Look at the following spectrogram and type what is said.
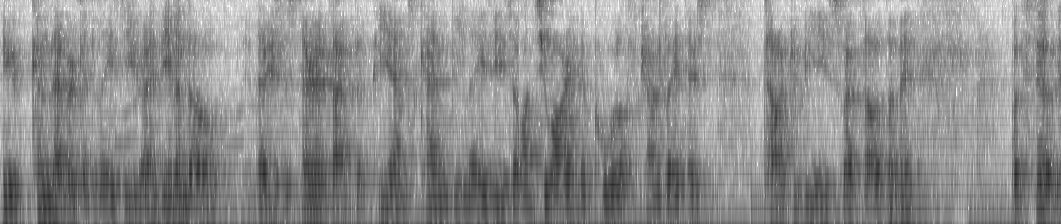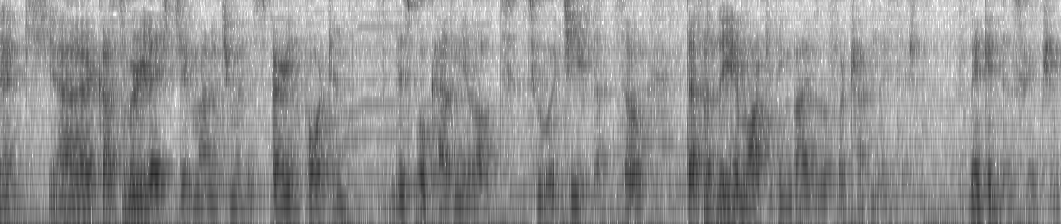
you can never get lazy, right? Even though there is a stereotype that PMs can be lazy, so once you are in a pool of translators, it's hard to be swept out of it. But still, uh, customer relationship management is very important. This book helped me a lot to achieve that. So definitely a marketing bible for translators. Link in the description.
